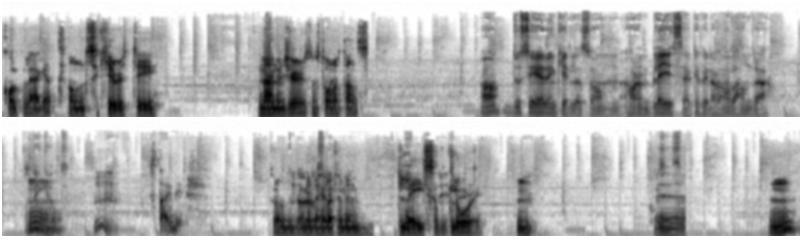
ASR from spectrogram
koll på läget. Någon security manager som står någonstans. Ja, du ser en kille som har en blazer till skillnad från alla andra. Mm. att, hmm, Stylish. Från den gamla hela filmen Blaze of Glory. Mm. Precis. Eh, mm.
